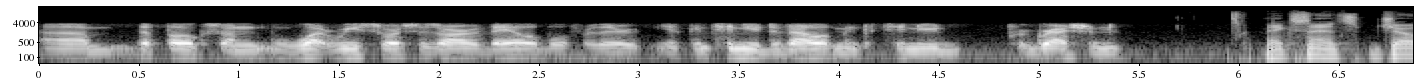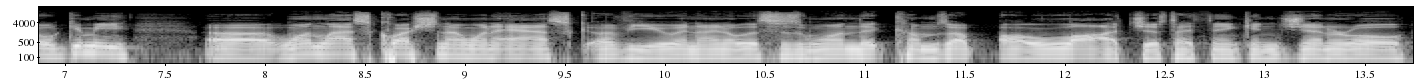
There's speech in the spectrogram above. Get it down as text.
um, the folks on what resources are available for their you know, continued development, continued progression. Makes sense. Joe, give me uh, one last question I want to ask of you, and I know this is one that comes up a lot, just I think in general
